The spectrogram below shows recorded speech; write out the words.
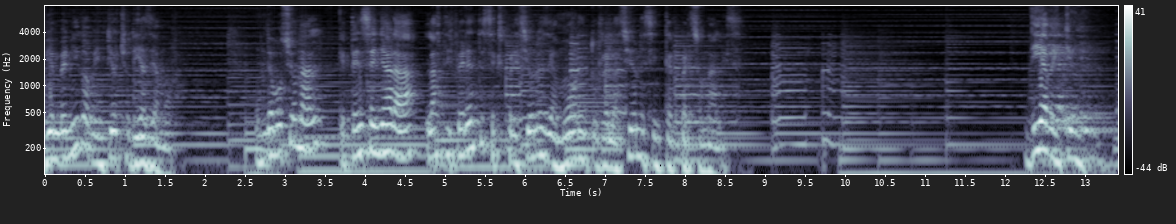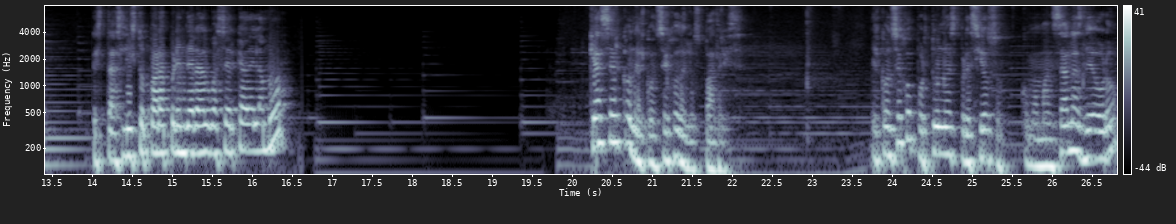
bienvenido a 28 días de amor, un devocional que te enseñará las diferentes expresiones de amor en tus relaciones interpersonales. Día 21. ¿Estás listo para aprender algo acerca del amor? ¿Qué hacer con el consejo de los padres? El consejo oportuno es precioso, como manzanas de oro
